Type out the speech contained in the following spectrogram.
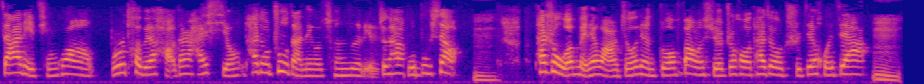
家里情况不是特别好，但是还行。她就住在那个村子里，就她不住校。嗯，她是我每天晚上九点多放了学之后，她就直接回家。嗯。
